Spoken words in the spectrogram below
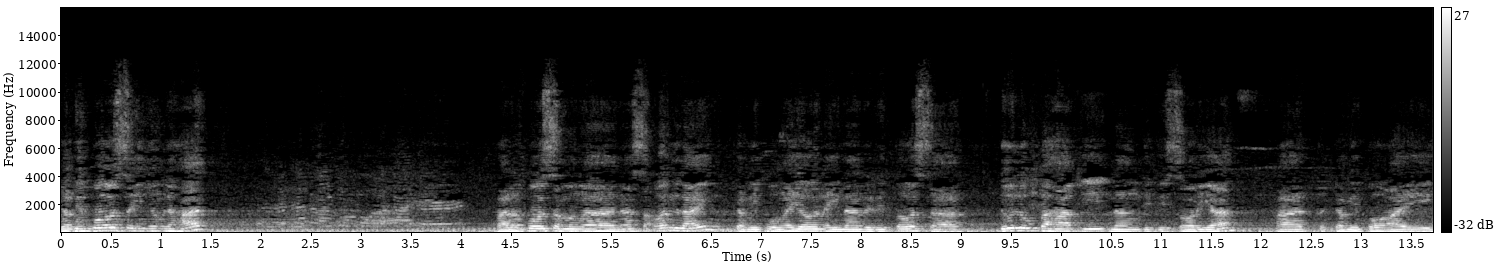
gabi po sa inyong lahat. Para po sa mga nasa online, kami po ngayon ay naririto sa dulong bahagi ng Divisoria at kami po ay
